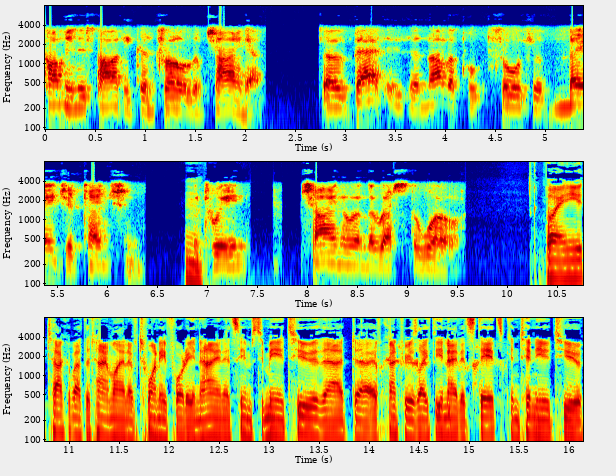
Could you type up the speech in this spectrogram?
Communist Party control of China. So that is another source of major tension between China and the rest of the world. Boy, and you talk about the timeline of 2049. It seems to me, too, that uh, if countries like the United States continue to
